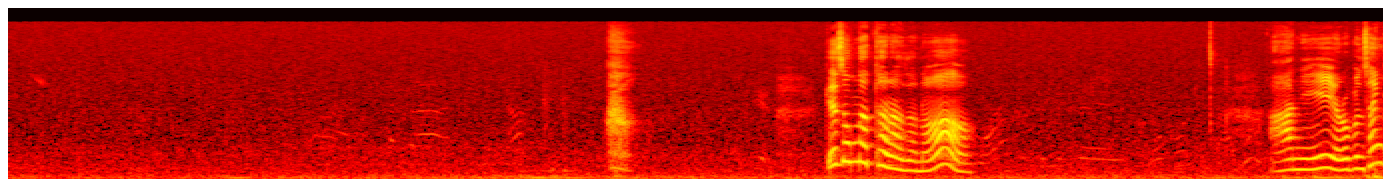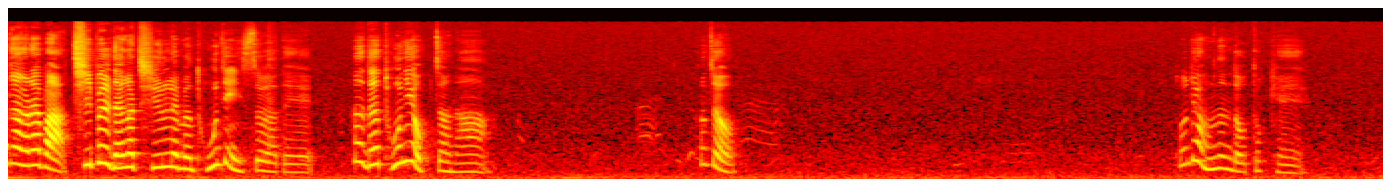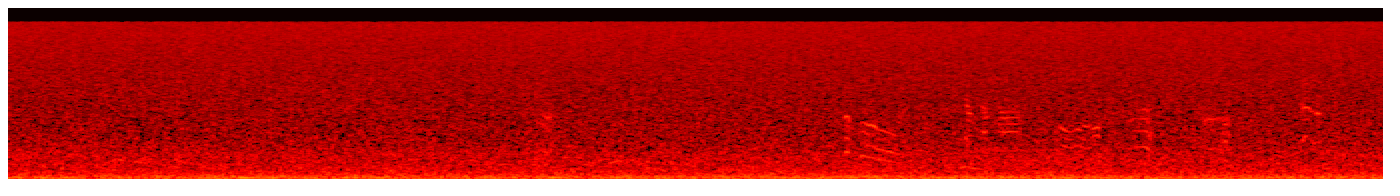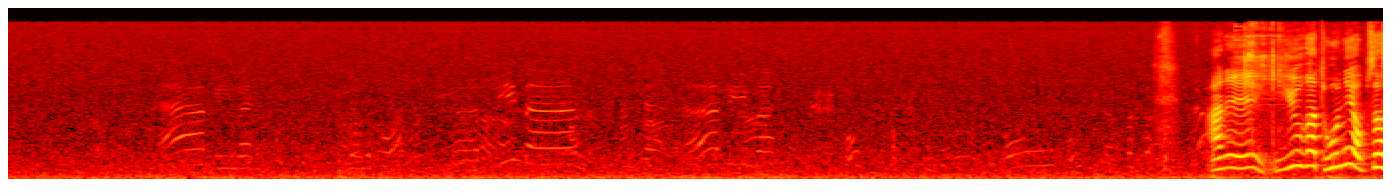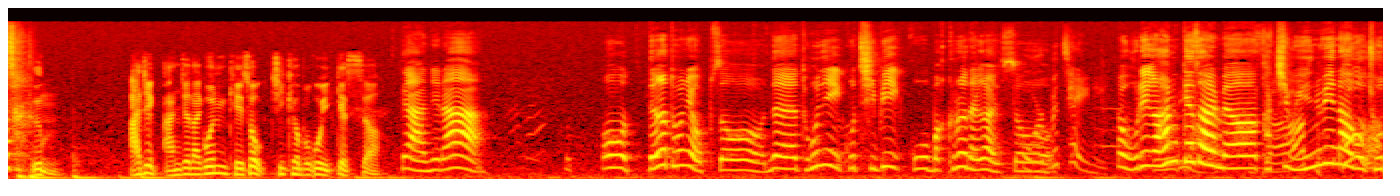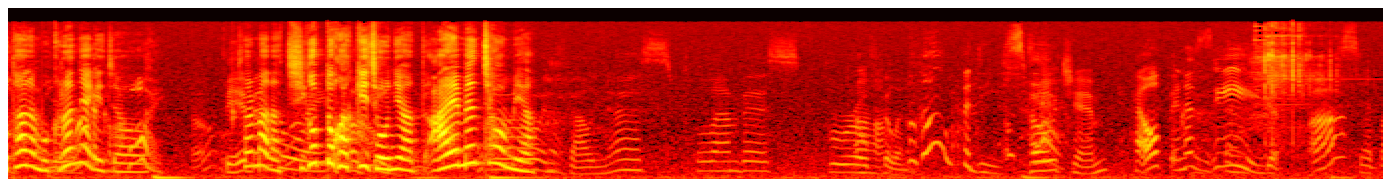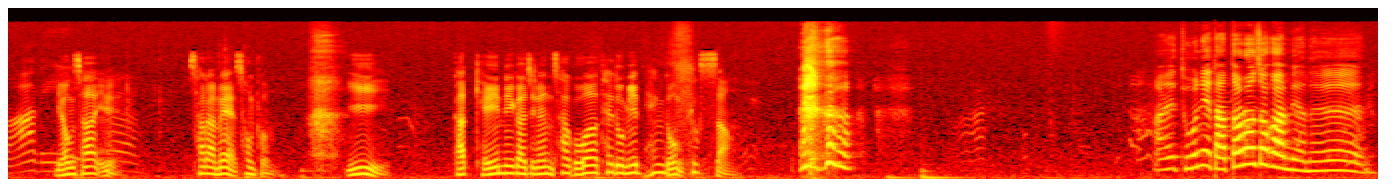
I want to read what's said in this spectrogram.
계속 나타나잖아. 아니, 여러분 생각을 해봐. 집을 내가 지으려면 돈이 있어야 돼. 근데 내가 돈이 없잖아. 그죠? 돈이 없는데 어떡해. 아니, 이유가 돈이 없어서. 음. 아직 안전하군 계속 지켜보고 있겠어. 그게 아니라 어 내가 돈이 없어. 내 돈이 있고 집이 있고 막 그런 애가 있어. 그러니까 우리가 함께 살면 같이 윈윈하고 좋다는 뭐 그런 얘기죠. 설마 나 직업도 갖기 전이야. 아예 맨 처음이야 명사 1. 사람의 성품 2. 각 개인이 가지는 사고와 태도 및 행동 특성 아니 돈이 다 떨어져 가면은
